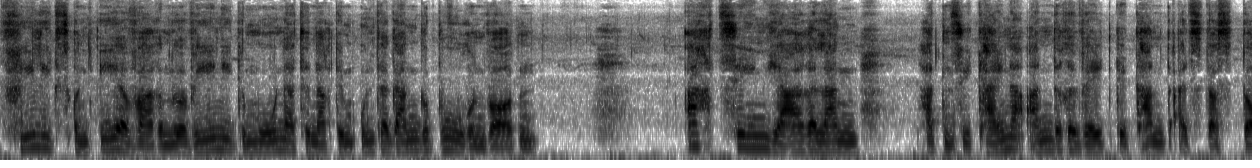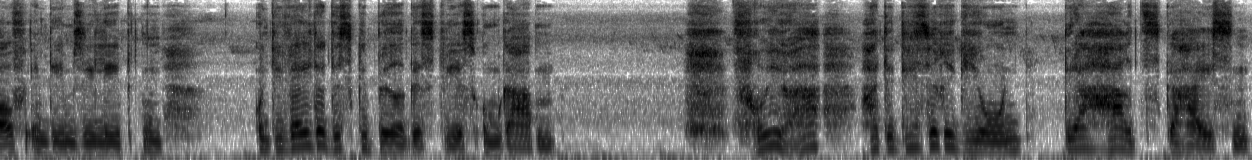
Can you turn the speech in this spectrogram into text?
Felix und er waren nur wenige Monate nach dem Untergang geboren worden. 18 Jahre lang hatten sie keine andere Welt gekannt als das Dorf, in dem sie lebten und die Wälder des Gebirges, die es umgaben. Früher hatte diese Region der Harz geheißen,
